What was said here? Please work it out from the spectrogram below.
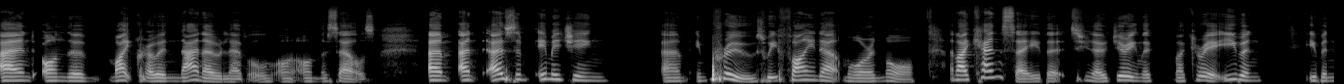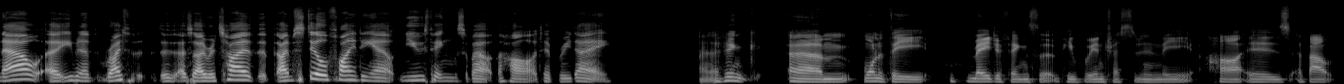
and on the micro and nano level on, on the cells. Um, and as the imaging um, improves, we find out more and more. And I can say that you know during the, my career, even even now, uh, even right as I retire, I'm still finding out new things about the heart every day. And I think um, one of the major things that people are interested in the heart is about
